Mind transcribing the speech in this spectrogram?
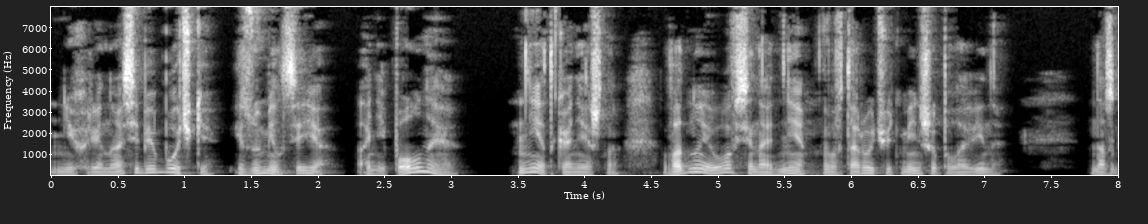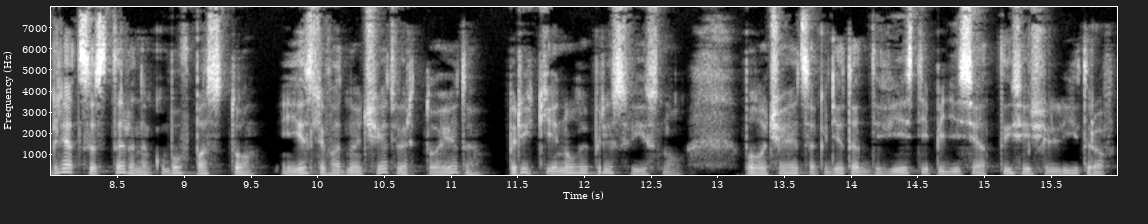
«Ни хрена себе бочки!» – изумился я. «Они полные?» «Нет, конечно. В одной и вовсе на дне, во второй чуть меньше половины. На взгляд цистерны кубов по сто, и если в одной четверть, то это прикинул и присвистнул. Получается где-то 250 тысяч литров.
